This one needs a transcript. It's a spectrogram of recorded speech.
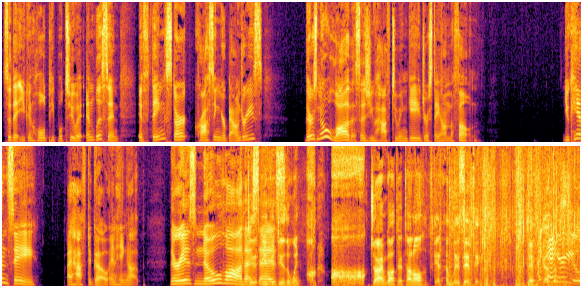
so that you can hold people to it. And listen, if things start crossing your boundaries, there's no law that says you have to engage or stay on the phone. You can say, I have to go and hang up. There is no law that do, says you could do the wind. Sorry, I'm going through a tunnel. Let's get him lucid. I can't hear you.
